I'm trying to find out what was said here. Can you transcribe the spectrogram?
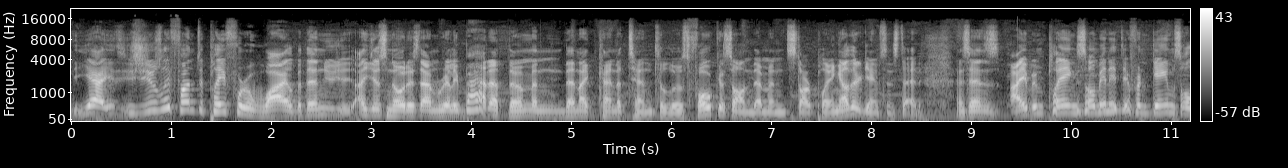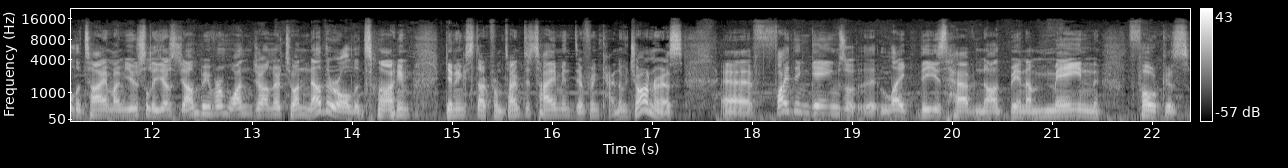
yeah, it's usually fun to play for a while, but then you, I just noticed I'm really bad at them, and then I kind of tend to lose focus on them and start playing other games instead. And since I've been playing so many different games all the time, I'm usually just jumping from one genre to another all the time, getting stuck from time to time in different kind of genres. Uh, fighting games uh, like these have not been a main focus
